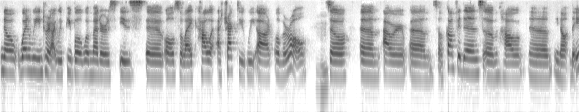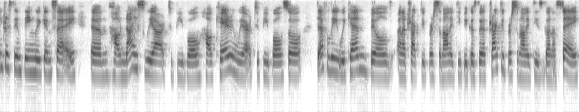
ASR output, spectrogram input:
you know when we interact with people, what matters is uh, also like how attractive we are overall. Mm-hmm. So um, our um, self confidence, um, how uh, you know the interesting thing we can say, um, how nice we are to people, how caring we are to people. So definitely we can build an attractive personality because the attractive personality is gonna stay,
